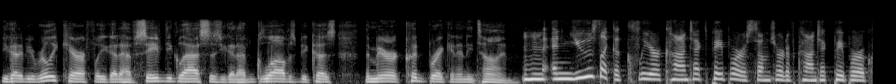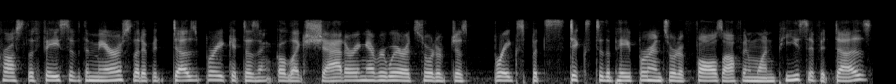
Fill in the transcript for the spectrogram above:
you got to be really careful. You got to have safety glasses. You got to have gloves because the mirror could break at any time. Mhm, And use like a clear contact paper or some sort of contact paper across the face of the mirror so that if it does break, it doesn't go like shattering everywhere. It's sort of just breaks but sticks to the paper and sort of falls off in one piece if it does.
